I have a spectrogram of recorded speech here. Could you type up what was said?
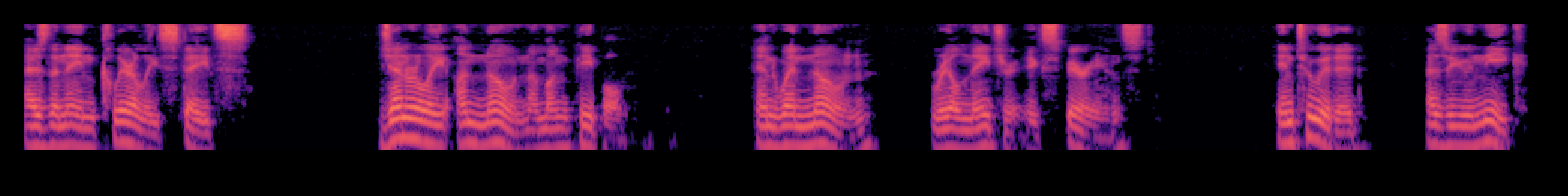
as the name clearly states, generally unknown among people, and when known, real nature experienced, intuited as a unique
